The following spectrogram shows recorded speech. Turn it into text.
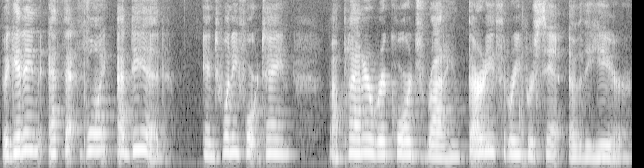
Beginning at that point, I did. In 2014, my planner records writing 33% of the year.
